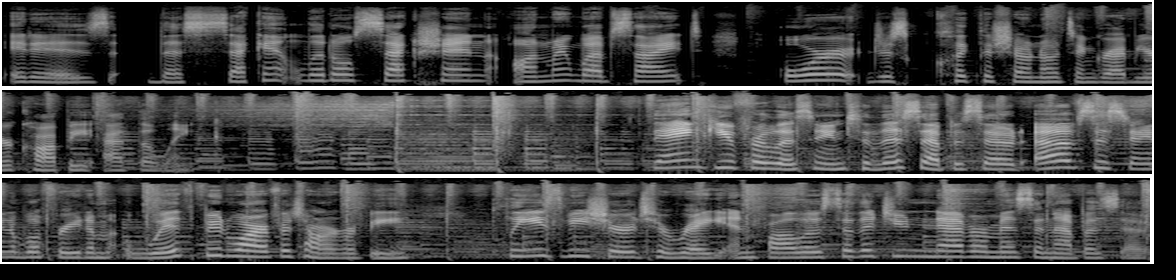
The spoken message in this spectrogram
It is the second little section on my website or just click the show notes and grab your copy at the link. Thank you for listening to this episode of Sustainable Freedom with Boudoir Photography. Please be sure to rate and follow so that you never miss an episode.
